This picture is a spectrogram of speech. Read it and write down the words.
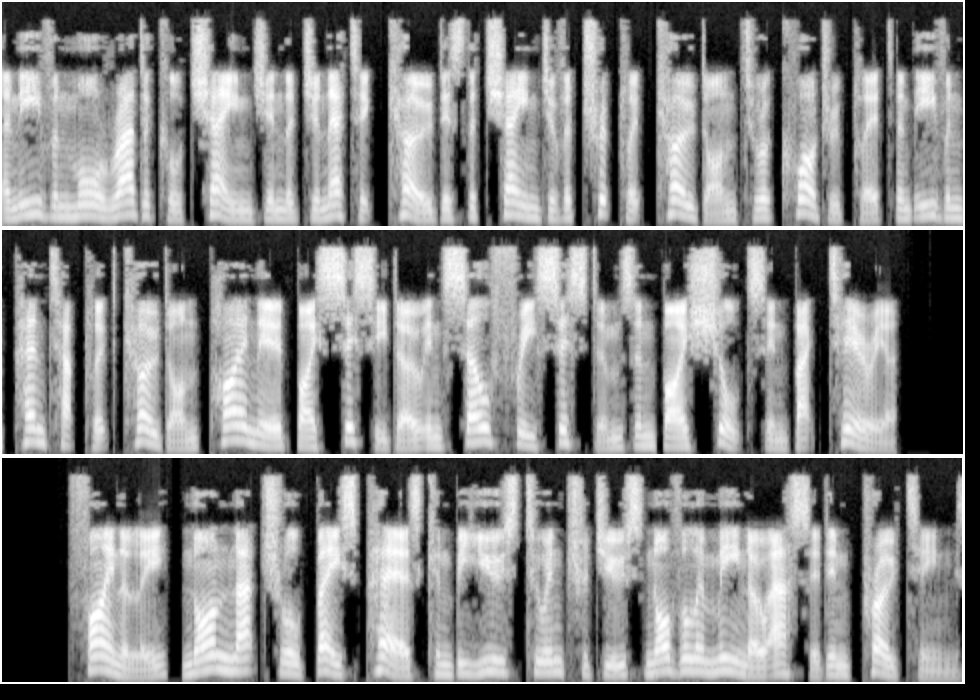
An even more radical change in the genetic code is the change of a triplet codon to a quadruplet and even pentaplet codon pioneered by Ciccido in cell-free systems and by Schultz in bacteria. Finally, non-natural base pairs can be used to introduce novel amino acid in proteins.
